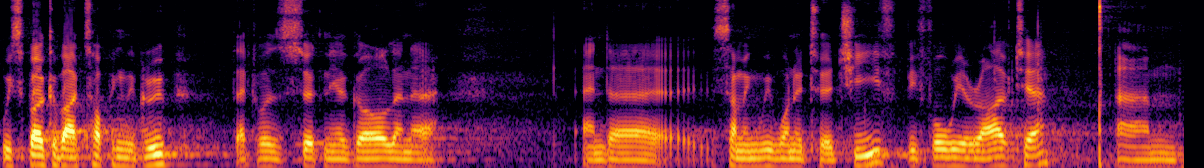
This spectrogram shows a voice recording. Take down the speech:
we spoke about topping the group. That was certainly a goal and a, and uh, something we wanted to achieve before we arrived here. Um,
